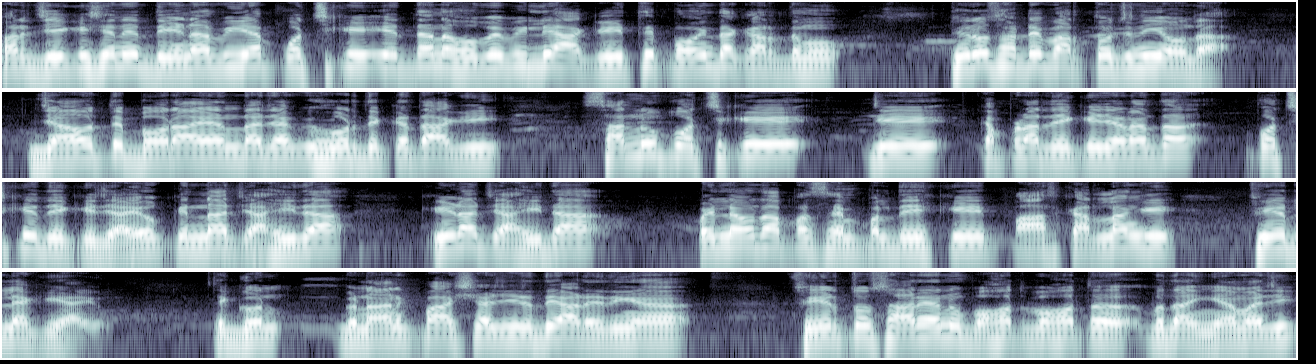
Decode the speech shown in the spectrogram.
ਪਰ ਜੇ ਕਿਸੇ ਨੇ ਦੇਣਾ ਵੀ ਆ, ਪੁੱਛ ਕੇ ਇਦਾਂ ਨਾ ਹੋਵੇ ਵੀ ਲਿਆ ਕੇ ਇੱਥੇ ਪਹੁੰਚਦਾ ਕਰ ਦਵੋ, ਫਿਰ ਉਹ ਸਾਡੇ ਵਰਤੋਂ 'ਚ ਨਹੀਂ ਆਉਂਦਾ। ਜਾਂ ਉਹ ਤੇ ਬੋਰਾ ਆ ਜਾਂਦਾ ਜਾਂ ਕੋਈ ਹੋਰ ਦਿੱਕਤ ਆ ਗਈ, ਸਾਨੂੰ ਪੁੱਛ ਕੇ ਜੇ ਕੱਪੜਾ ਦੇ ਕੇ ਜਾਣਾ ਤਾਂ ਪੁੱਛ ਕੇ ਦੇ ਕੇ ਜਾਇਓ ਕਿੰਨਾ ਚਾਹੀਦਾ, ਕਿਹੜਾ ਚਾਹੀਦਾ। ਪਹਿਲਾਂ ਉਹਦਾ ਆਪਾਂ ਸੈਂਪਲ ਦੇਖ ਕੇ ਪਾਸ ਕਰ ਲਾਂਗੇ, ਫਿਰ ਲੈ ਕੇ ਆਇਓ। ਤੇ ਗੁਰ ਗੁਰੂ ਨਾਨਕ ਪਾਤਸ਼ਾਹ ਜੀ ਦੇ ਦਿਹਾੜੇ ਦੀਆਂ ਫੇਰ ਤੋਂ ਸਾਰਿਆਂ ਨੂੰ ਬਹੁਤ ਬਹੁਤ ਵਧਾਈਆਂ ਵਾ ਜੀ।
